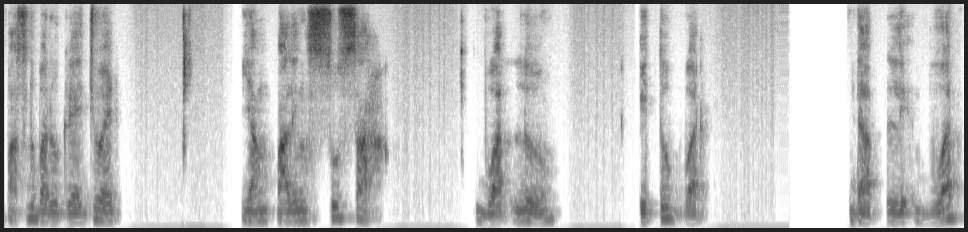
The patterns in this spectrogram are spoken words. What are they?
pas lu baru graduate yang paling susah buat lu itu buat dap, li- buat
